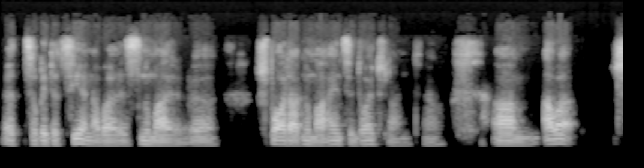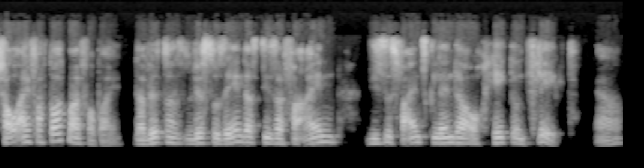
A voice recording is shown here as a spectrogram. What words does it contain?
äh, zu reduzieren, aber es ist nun mal äh, Sportart Nummer eins in Deutschland. Ja. Ähm, aber schau einfach dort mal vorbei. Da wirst, wirst du sehen, dass dieser Verein dieses Vereinsgelände auch hegt und pflegt. Ja.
